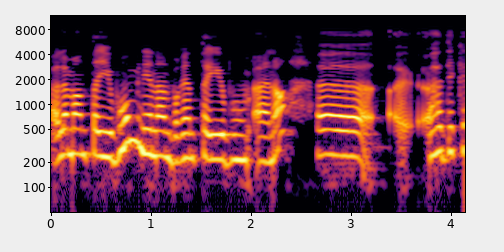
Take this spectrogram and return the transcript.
على ما نطيبهم. منين نبغي نطيبهم أنا؟ آه هذيك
